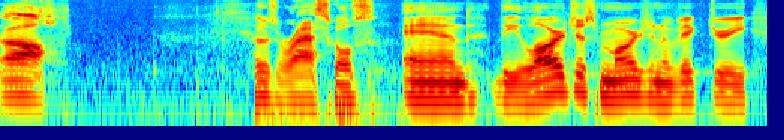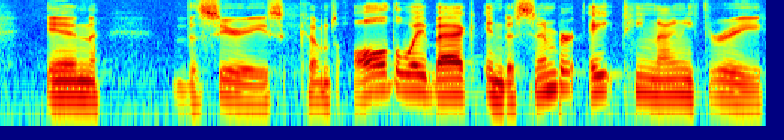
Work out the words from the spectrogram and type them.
Oh, those rascals. And the largest margin of victory in the series comes all the way back in December 1893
